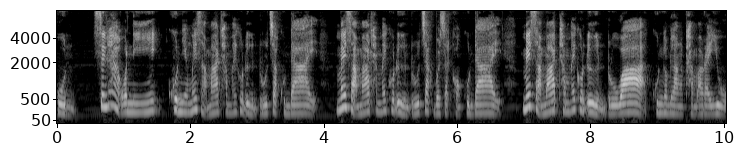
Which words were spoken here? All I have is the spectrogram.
คุณ ซึ่งหากวันนี้คุณยังไม่สามารถทำให้คนอื่นรู้จักคุณได้ ไม่สามารถทำให้คนอื่นรู้จักบริษัทของคุณได้ ไม่สามารถทำให้คนอื่นรู้ว่าคุณกำลังทำอะไรอยู่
